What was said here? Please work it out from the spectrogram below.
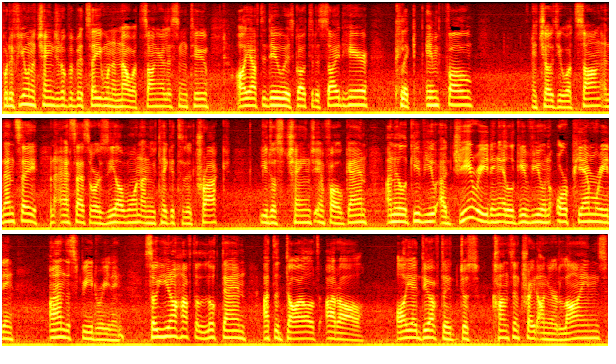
But if you want to change it up a bit, say you want to know what song you're listening to, all you have to do is go to the side here, click info, it shows you what song, and then say an SS or ZL1 and you take it to the track, you just change info again, and it'll give you a G reading, it'll give you an RPM reading, and the speed reading. So you don't have to look down at the dials at all. All you do have to just concentrate on your lines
